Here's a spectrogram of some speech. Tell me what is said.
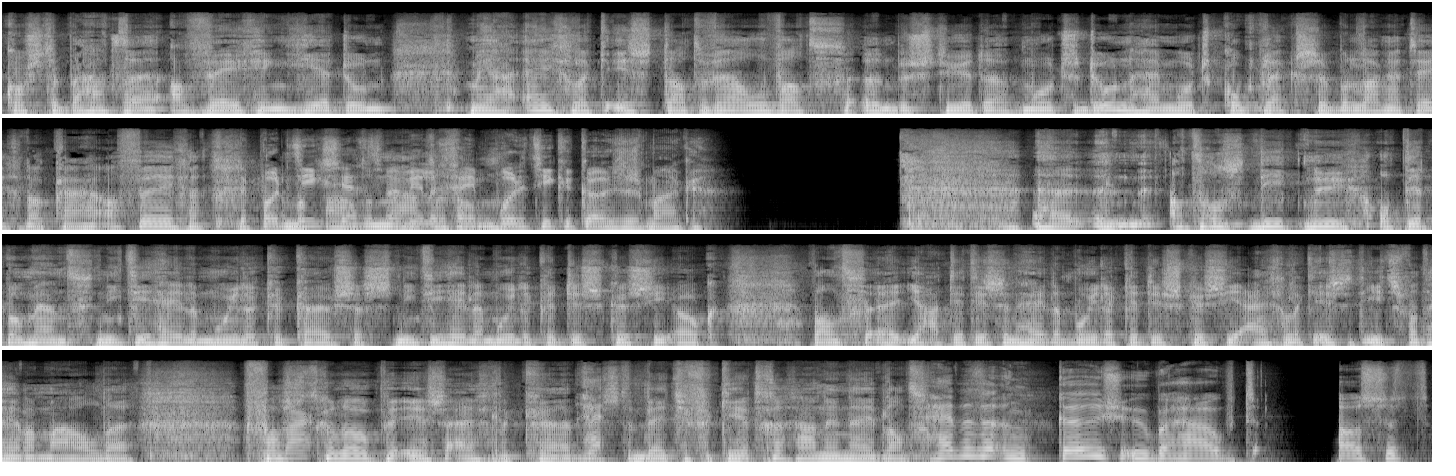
kostenbatenafweging hier doen. Maar ja, eigenlijk is dat wel wat een bestuurder moet doen. Hij moet complexe belangen tegen elkaar afwegen. De politiek zegt, we willen geen politieke keuzes maken. Eh, althans, niet nu, op dit moment. Niet die hele moeilijke keuzes. Niet die hele moeilijke discussie ook. Want eh, ja, dit is een hele moeilijke discussie. Eigenlijk is het iets wat helemaal eh, vastgelopen is. Eigenlijk best een beetje verkeerd gegaan in Nederland. Hebben we een keuze überhaupt als het,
